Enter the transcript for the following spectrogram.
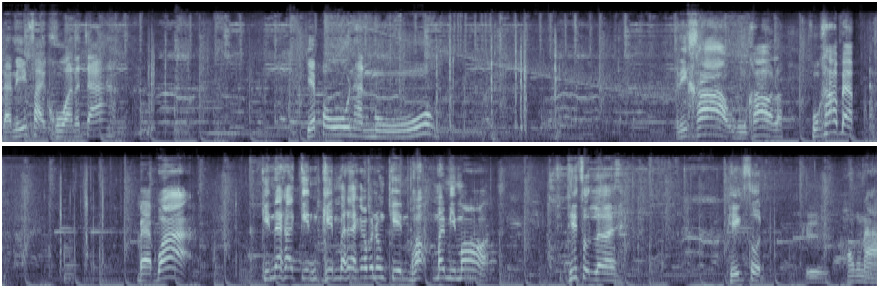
ด้านนี้ฝ่ายครัวนะจ๊ะเจ๊ปูนหั่นหมู อันนี้ข้าวหุงข้าวแล้วหุงข้าวแบบ แบบว่ากินได้ก็กินกินไม่ได้ก็ไม่ต้องกิน เพราะไม่มีหม้อที่สุดเลยพีคสุดคือห้องน้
